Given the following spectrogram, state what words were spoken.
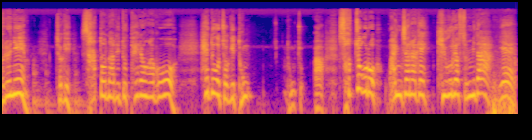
도련님! 저기 사또나리도 태령하고 해도 저기 동, 동쪽, 아, 서쪽으로 완전하게 기울였습니다. 예.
